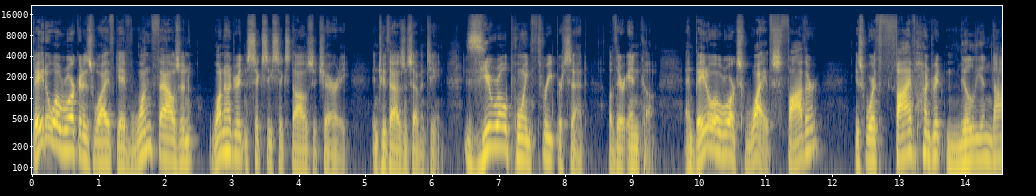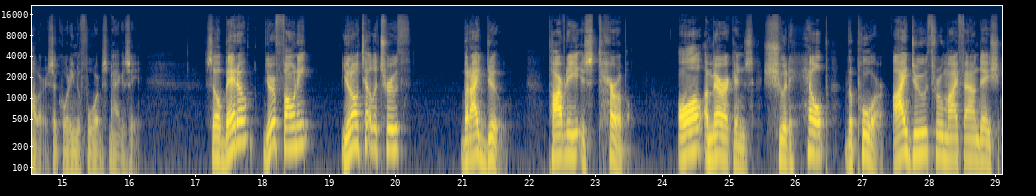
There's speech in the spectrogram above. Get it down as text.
Beto O'Rourke and his wife gave $1,166 to charity in 2017, 0.3% of their income. And Beto O'Rourke's wife's father is worth $500 million, according to Forbes magazine. So, Beto, you're phony. You don't tell the truth, but I do. Poverty is terrible. All Americans should help the poor. I do through my foundation.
